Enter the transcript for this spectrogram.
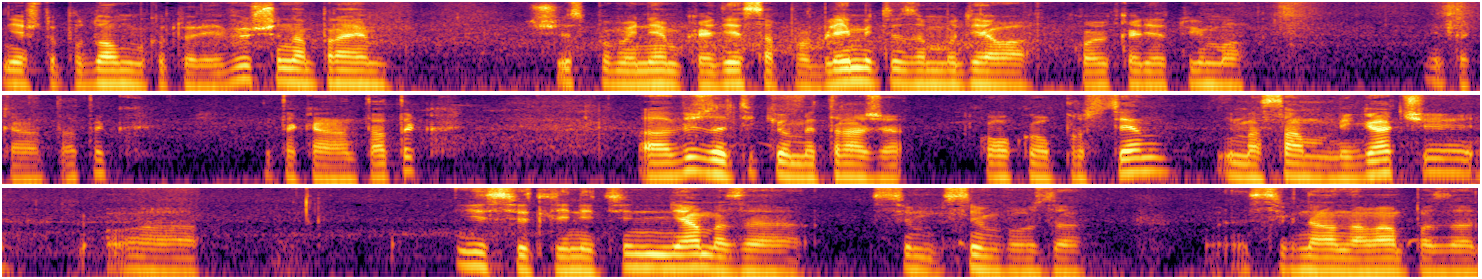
нещо подобно като ревю ще направим. Ще споменем къде са проблемите за модела, кой където има и така нататък. И така нататък. А, виждате километража колко е опростен. Има само мигачи а, и светлините. Няма за сим, символ за сигнална лампа за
